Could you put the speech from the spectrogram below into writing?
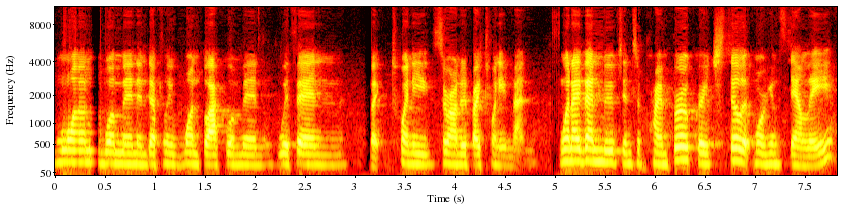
one woman and definitely one black woman within like 20, surrounded by 20 men. When I then moved into prime brokerage, still at Morgan Stanley,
